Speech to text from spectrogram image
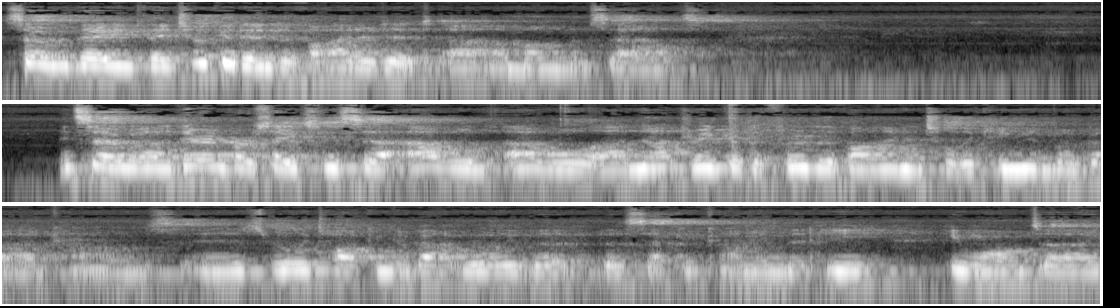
So they, they took it and divided it uh, among themselves. And so uh, there in verse 8, he said, I will, I will uh, not drink of the fruit of the vine until the kingdom of God comes. And it's really talking about really the, the second coming, that he, he, won't, uh,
